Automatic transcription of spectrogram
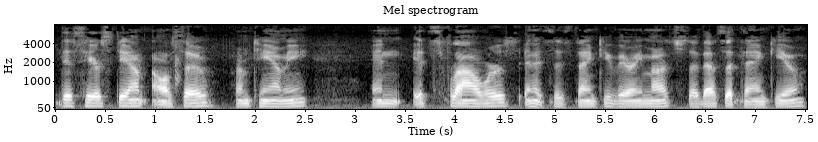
this here stamp also from Tammy. And it's flowers. And it says thank you very much. So that's a thank you.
